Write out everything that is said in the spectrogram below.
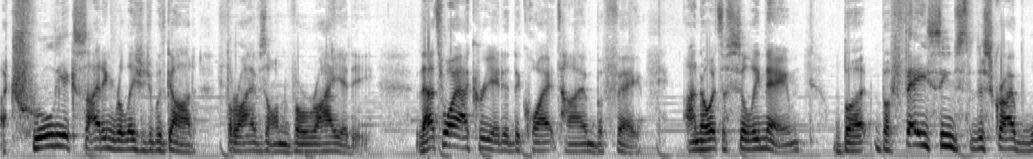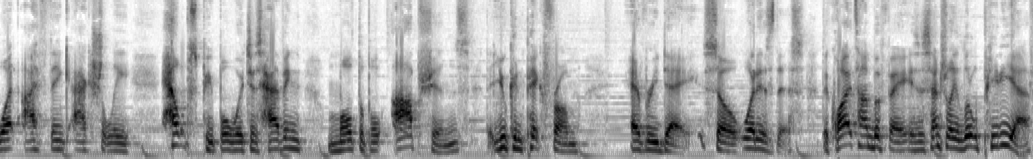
A truly exciting relationship with God thrives on variety. That's why I created the Quiet Time Buffet. I know it's a silly name, but buffet seems to describe what I think actually helps people, which is having multiple options that you can pick from every day. So, what is this? The Quiet Time Buffet is essentially a little PDF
